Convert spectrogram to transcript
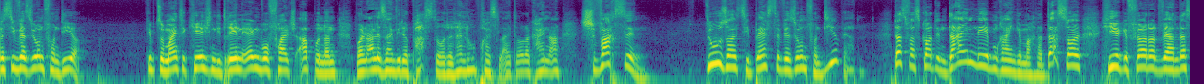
dann ist die Version von dir. Gibt so manche Kirchen, die drehen irgendwo falsch ab und dann wollen alle sein wie der Pastor oder der Lobpreisleiter oder keine Ahnung. Schwachsinn. Du sollst die beste Version von dir werden. Das, was Gott in dein Leben reingemacht hat, das soll hier gefördert werden. Das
